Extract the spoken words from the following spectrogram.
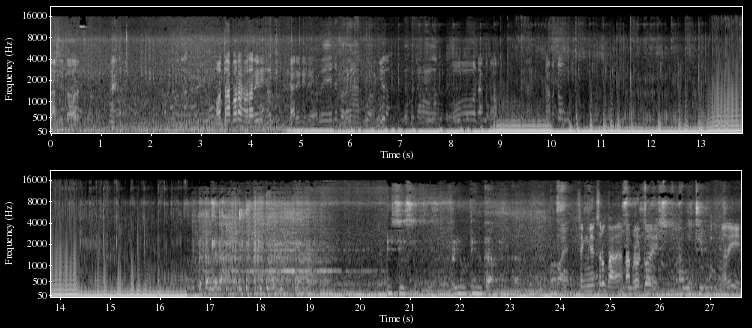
Kasih tor. Oh, trap ora ora ini. Sore ini Pak Bronco. Ngeri.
